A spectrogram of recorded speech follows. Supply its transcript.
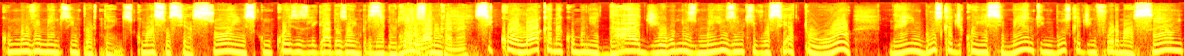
com movimentos importantes, com associações, com coisas ligadas ao empreendedorismo, se coloca, né? se coloca na comunidade ou nos meios em que você atuou, né, em busca de conhecimento, em busca de informação.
